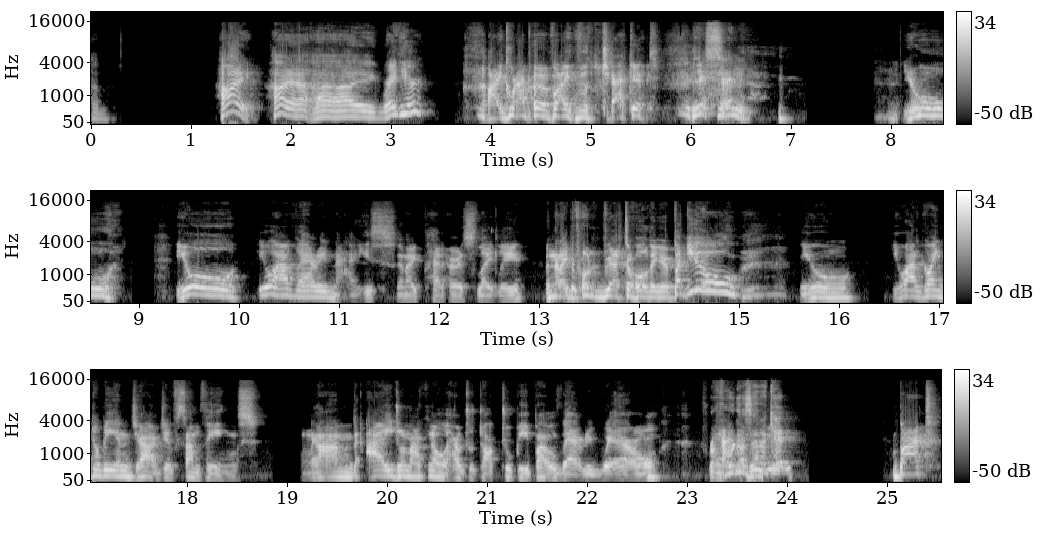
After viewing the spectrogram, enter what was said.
Um, hi, hi, I, I right here. I grab her by the jacket. Listen, you, you, you are very nice. And I pet her slightly. And then I put back to holding her. But you, you, you are going to be in charge of some things. And I do not know how to talk to people very well. Refer to Zedekit. But,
